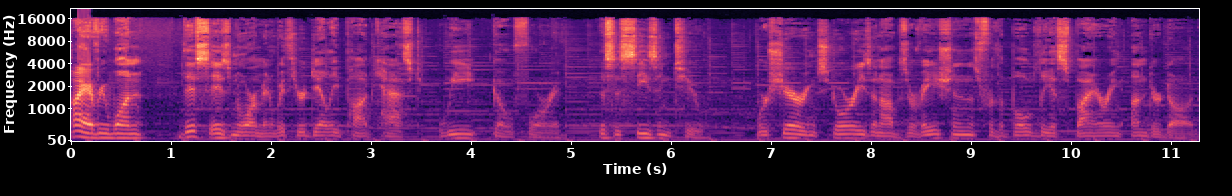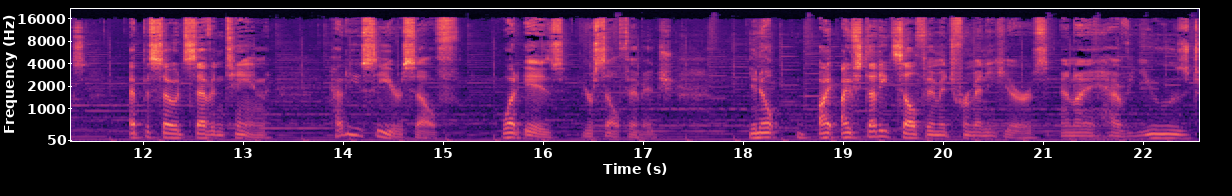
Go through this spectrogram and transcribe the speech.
Hi, everyone. This is Norman with your daily podcast, We Go For It. This is season two. We're sharing stories and observations for the boldly aspiring underdogs. Episode 17 How do you see yourself? What is your self image? You know, I, have studied self image for many years, and I have used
